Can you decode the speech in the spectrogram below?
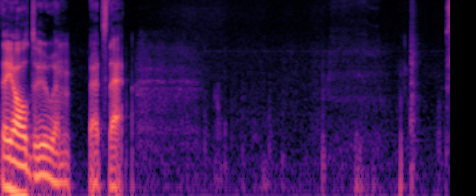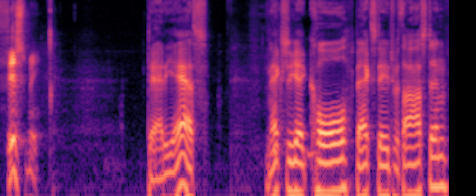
They all do, and that's that. Fist me. Daddy ass. Next, you get Cole backstage with Austin.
